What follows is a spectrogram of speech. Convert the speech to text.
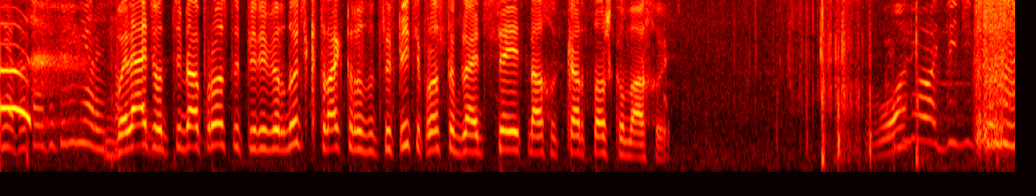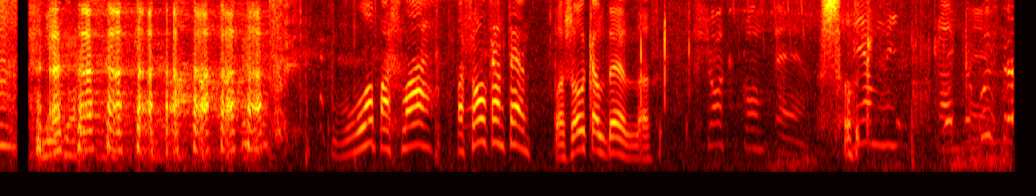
Нет, это уже перенервничал. Блять, вот тебя просто перевернуть к трактору зацепить и просто, блядь, сеять нахуй картошку нахуй. Во. Блядь, да. Во, пошла. Пошел контент. Пошел контент нахуй. Шок контент. Шо? Темный контент.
